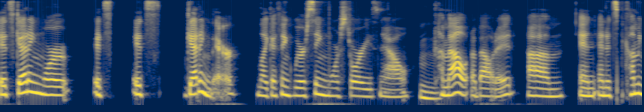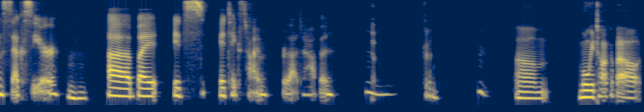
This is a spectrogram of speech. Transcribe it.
it's getting more it's it's getting there like i think we're seeing more stories now mhm, come out about it um, and and it's becoming sexier mhm. uh, but it's it takes time for that to happen Mm. Um, when we talk about,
